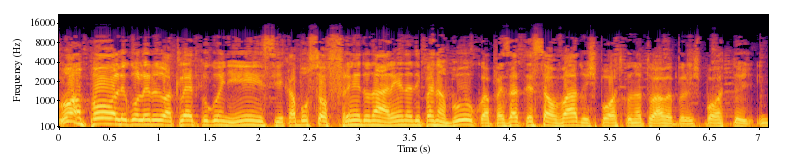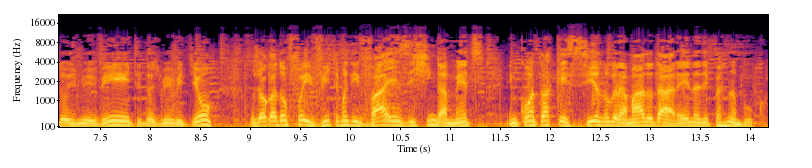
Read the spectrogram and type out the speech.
Luan Poli, goleiro do Atlético Goianiense, acabou sofrendo na arena de Pernambuco, apesar de ter salvado o esporte quando atuava pelo esporte em 2020 e 2021. O jogador foi vítima de vaias e xingamentos enquanto aquecia no gramado da arena de Pernambuco.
